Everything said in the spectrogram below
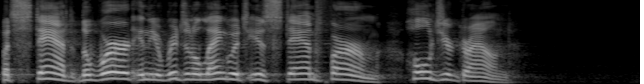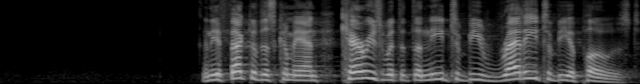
but stand. The word in the original language is stand firm, hold your ground. And the effect of this command carries with it the need to be ready to be opposed.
